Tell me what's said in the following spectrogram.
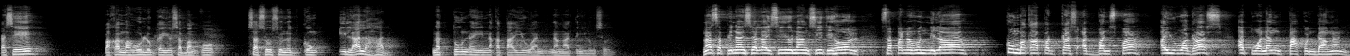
Kasi baka mahulog kayo sa bangko sa susunod kong ilalahad na tunay na katayuan ng ating lungsod. Nasa financial ICU ng City Hall sa panahon nila kung makapag-cash advance pa ay wagas at walang pakundangan.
